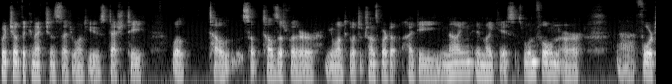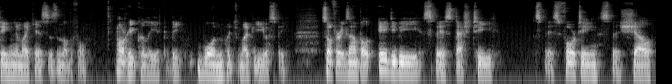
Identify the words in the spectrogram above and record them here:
which of the connections that you want to use. Dash T will tell, so tells it whether you want to go to transport ID 9, in my case is one phone, or uh, 14 in my case is another phone. Or equally, it could be one, which might be USB. So for example, ADB space dash T space 14 space shell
